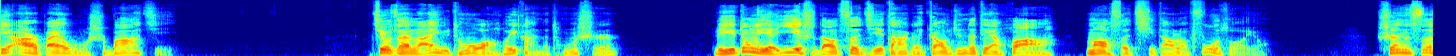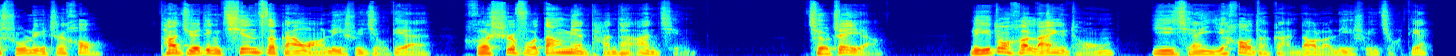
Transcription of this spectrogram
第二百五十八集。就在蓝雨桐往回赶的同时，李栋也意识到自己打给赵军的电话貌似起到了副作用。深思熟虑之后，他决定亲自赶往丽水酒店，和师傅当面谈谈案情。就这样，李栋和蓝雨桐一前一后的赶到了丽水酒店。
